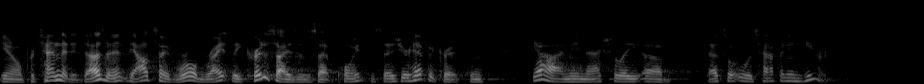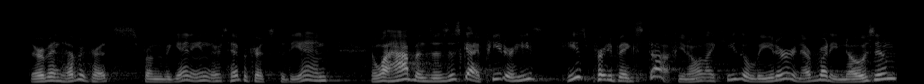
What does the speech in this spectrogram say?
you know, pretend that it doesn't. The outside world rightly criticizes that point and says you're hypocrites. And yeah, I mean, actually, uh, that's what was happening here. There have been hypocrites from the beginning. There's hypocrites to the end. And what happens is this guy Peter, he's he's pretty big stuff, you know, like he's a leader and everybody knows him.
